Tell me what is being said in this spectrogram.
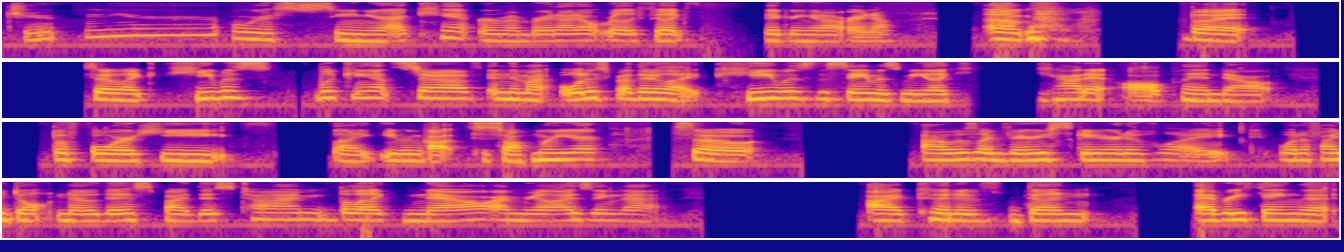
junior or a senior. I can't remember and I don't really feel like figuring it out right now. Um but so like he was looking at stuff and then my oldest brother like he was the same as me like he had it all planned out before he like even got to sophomore year. So I was like very scared of like, what if I don't know this by this time? But like now I'm realizing that I could have done everything that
